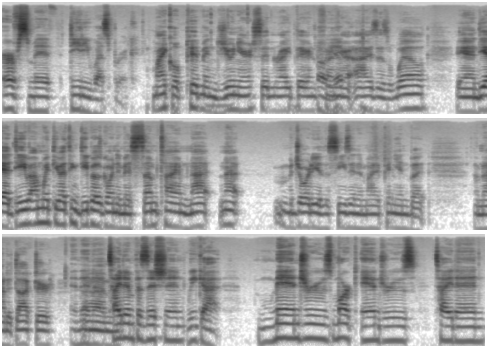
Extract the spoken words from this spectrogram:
Irv Smith, Dede Westbrook. Michael Pittman Jr. sitting right there in Oh, front yep. of your eyes as well. And yeah, Deebo, I'm with you. I think Deebo's going to miss some time, not not majority of the season in my opinion, but I'm not a doctor. And then Um, uh, tight end position, we got Mandrews, Mark Andrews, tight end,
